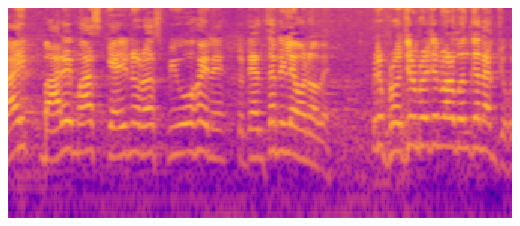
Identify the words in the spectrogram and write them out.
ભાઈ, બારે માસ કેરીનો રસ પીવો હોય ને, તો ટેન્શન નહીં લેવાનું હવે. પેલું ફ્રોઝન ફ્રોઝન વાળું બંધ કરી નાખજો.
